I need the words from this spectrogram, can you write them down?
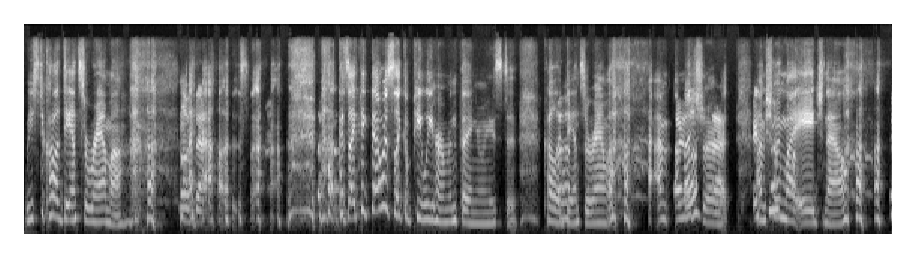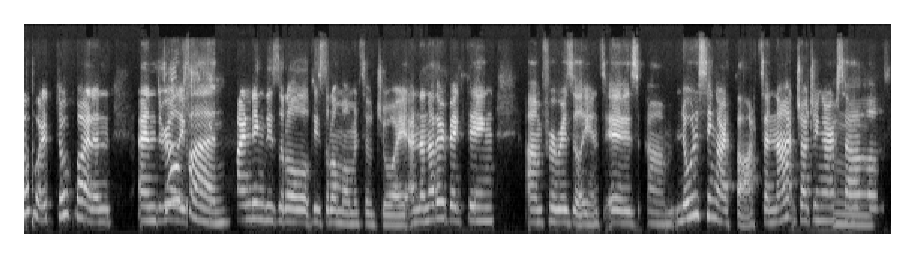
We used to call it Dancerama. Love that. Because I think that was like a Pee Wee Herman thing. We used to call it uh, Dancerama. I'm, I'm not sure. I'm so showing fun. my age now. no, it's so fun and and so really fun finding these little these little moments of joy. And another big thing um, for resilience is um, noticing our thoughts and not judging mm. ourselves. Mm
